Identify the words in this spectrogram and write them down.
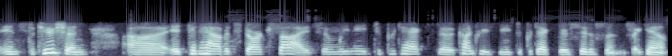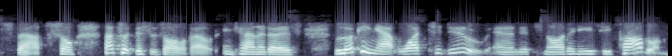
institution, uh, it can have its dark sides, and we need to protect. Uh, countries need to protect their citizens against that. So that's what this is all about. In Canada, is looking at what to do, and it's not an easy problem.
